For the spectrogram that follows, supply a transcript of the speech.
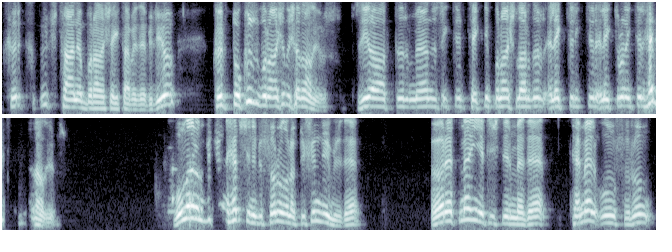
43 tane branşa hitap edebiliyor. 49 branşı dışarıdan alıyoruz. Ziraattır, mühendisliktir, teknik branşlardır, elektriktir, elektroniktir hepsini alıyoruz. Bunların bütün hepsini bir sorun olarak düşündüğümüzde öğretmen yetiştirmede temel unsurun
